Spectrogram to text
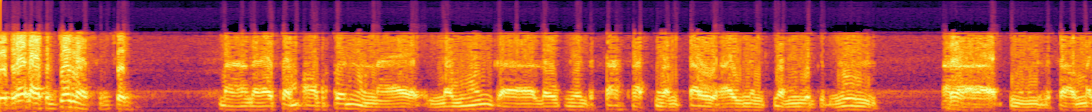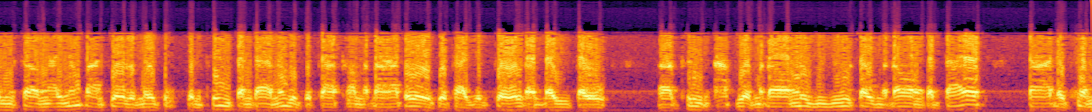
រៀបរាប់ដល់សំជិញណាសំជិញបាទសូមអរគុណនឹងនឹងក៏លោកមានប្រសាសន៍ថាខ្ញុំទៅហើយនឹងខ្ញុំមានជំនឿ ពីម្សិលមិញម្សិលថ្ងៃហ្នឹងបានចូលល្មើសជំទីតែតែហ្នឹងវាជាការធម្មតាទេគឺថាយើងចូលដើម្បីទៅ clean up វាម្ដងនេះយូរទៅម្ដងប៉ុន្តែការដែលខ្ញុំ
